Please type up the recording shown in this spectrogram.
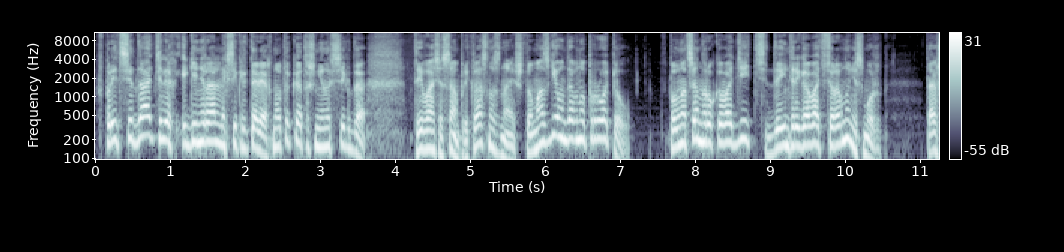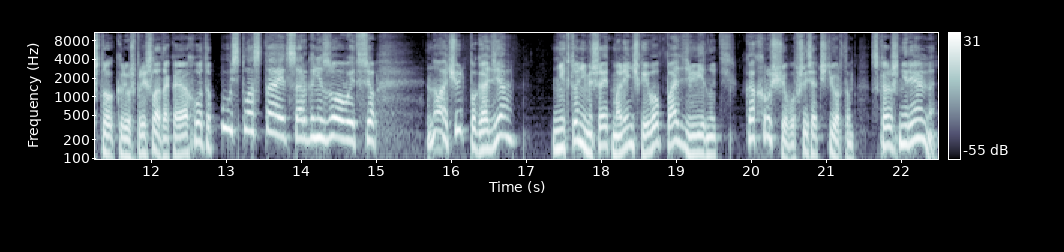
в председателях и генеральных секретарях, ну так это ж не навсегда. Ты, Вася, сам прекрасно знаешь, что мозги он давно пропил. Полноценно руководить, да интриговать все равно не сможет. Так что, коль уж пришла такая охота, пусть пластается, организовывает все. Ну, а чуть погодя, никто не мешает маленечко его подвинуть, как Хрущеву в 64-м. Скажешь, нереально?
